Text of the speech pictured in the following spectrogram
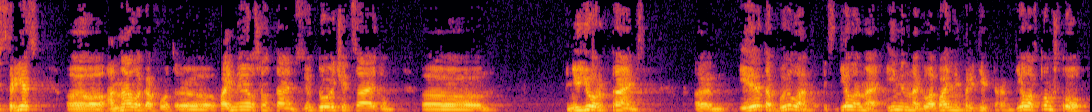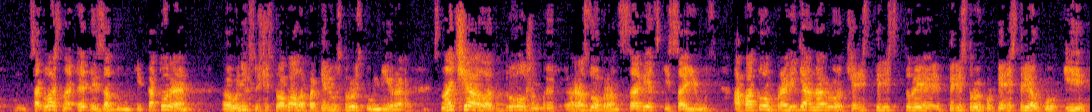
средств, Э, аналогов вот э, Financial Times, Süddeutsche Zeitung, э, New York Times. И это было сделано именно глобальным предиктором. Дело в том, что согласно этой задумке, которая у них существовала по переустройству мира, сначала должен быть разобран Советский Союз, а потом, проведя народ через перестройку, перестрелку и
